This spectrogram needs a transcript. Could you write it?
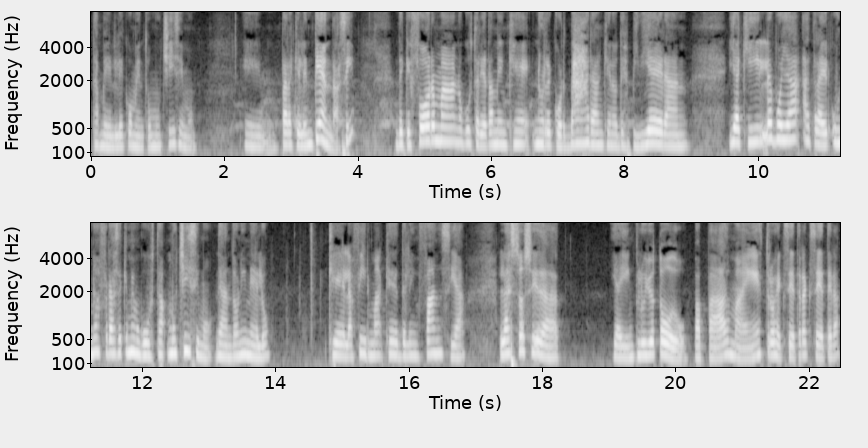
también le comento muchísimo eh, para que él entienda, ¿sí? De qué forma nos gustaría también que nos recordaran, que nos despidieran. Y aquí les voy a, traer una frase que me gusta muchísimo de Anthony Nelo, que él afirma que desde la infancia la sociedad y ahí incluyo todo, papás, maestros, etcétera, etcétera,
